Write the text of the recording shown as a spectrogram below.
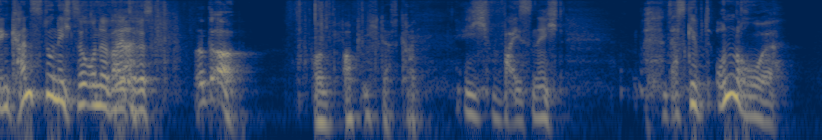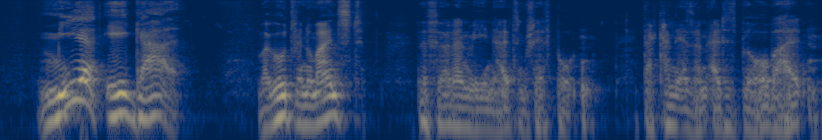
Den kannst du nicht so ohne weiteres... Und ob. Und ob ich das kann. Ich weiß nicht. Das gibt Unruhe. Mir egal. Aber gut, wenn du meinst, befördern wir ihn halt zum Chefboten. Da kann er sein altes Büro behalten.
